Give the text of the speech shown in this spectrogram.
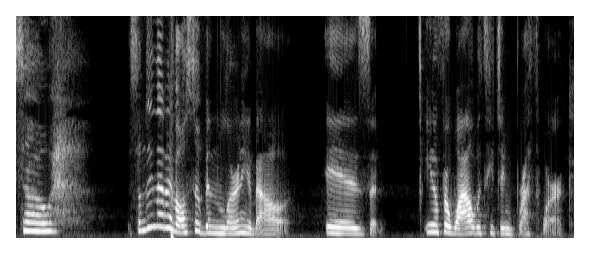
So, something that I've also been learning about is, you know, for a while with teaching breath work,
